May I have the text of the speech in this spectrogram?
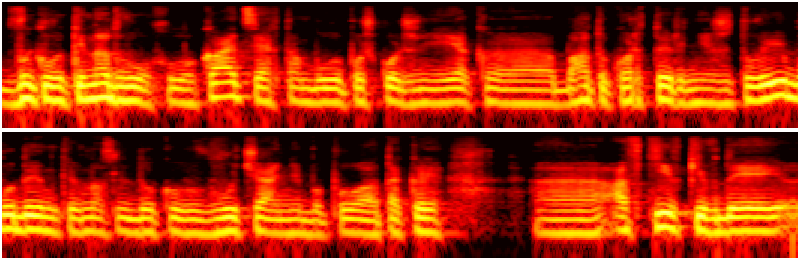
виклики на двох локаціях. Там були пошкоджені як е, багатоквартирні житлові будинки внаслідок влучання БПЛА, так і е, автівки, де е,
